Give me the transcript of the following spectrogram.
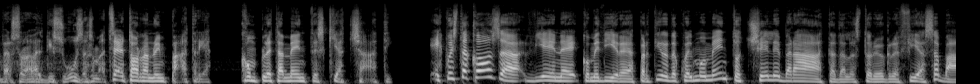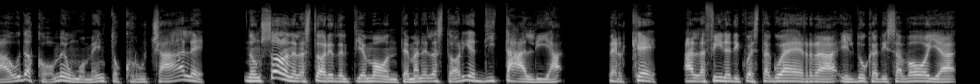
verso la Val di Susa, insomma, cioè tornano in patria, completamente schiacciati. E questa cosa viene, come dire, a partire da quel momento celebrata dalla storiografia sabauda come un momento cruciale, non solo nella storia del Piemonte, ma nella storia d'Italia, perché alla fine di questa guerra il duca di Savoia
